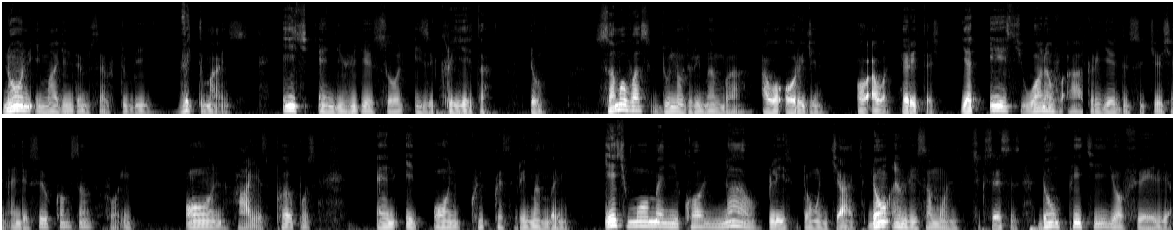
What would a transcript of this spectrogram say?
none imagine themselves to be victimized. Each individual soul is a creator. Though some of us do not remember our origin or our heritage, yet each one of us create the situation and the circumstance for its own highest purpose and its own quickest remembering. Each moment you call now, please don't judge. Don't envy someone's successes. Don't pity your failure.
